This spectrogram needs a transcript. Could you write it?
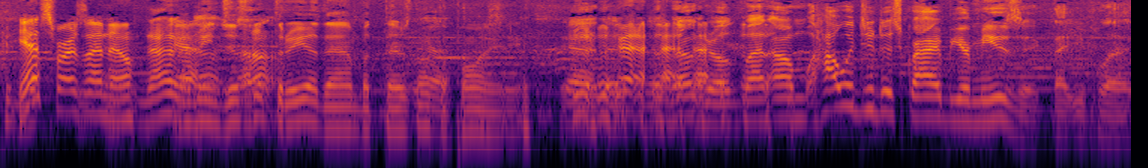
yeah as far as i know No, yeah. I mean, just the three of them, but there's not yeah. the point. Yeah, there's, there's no girls. But um, how would you describe your music that you play?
